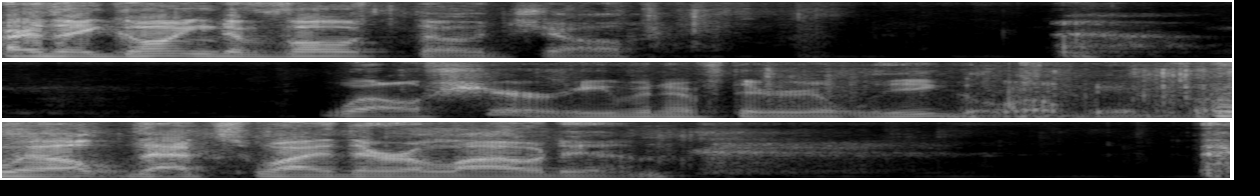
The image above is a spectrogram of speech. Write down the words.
Are they going to vote though, Joe? well, sure. Even if they're illegal, they'll be able to. Well, that's why they're allowed in.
